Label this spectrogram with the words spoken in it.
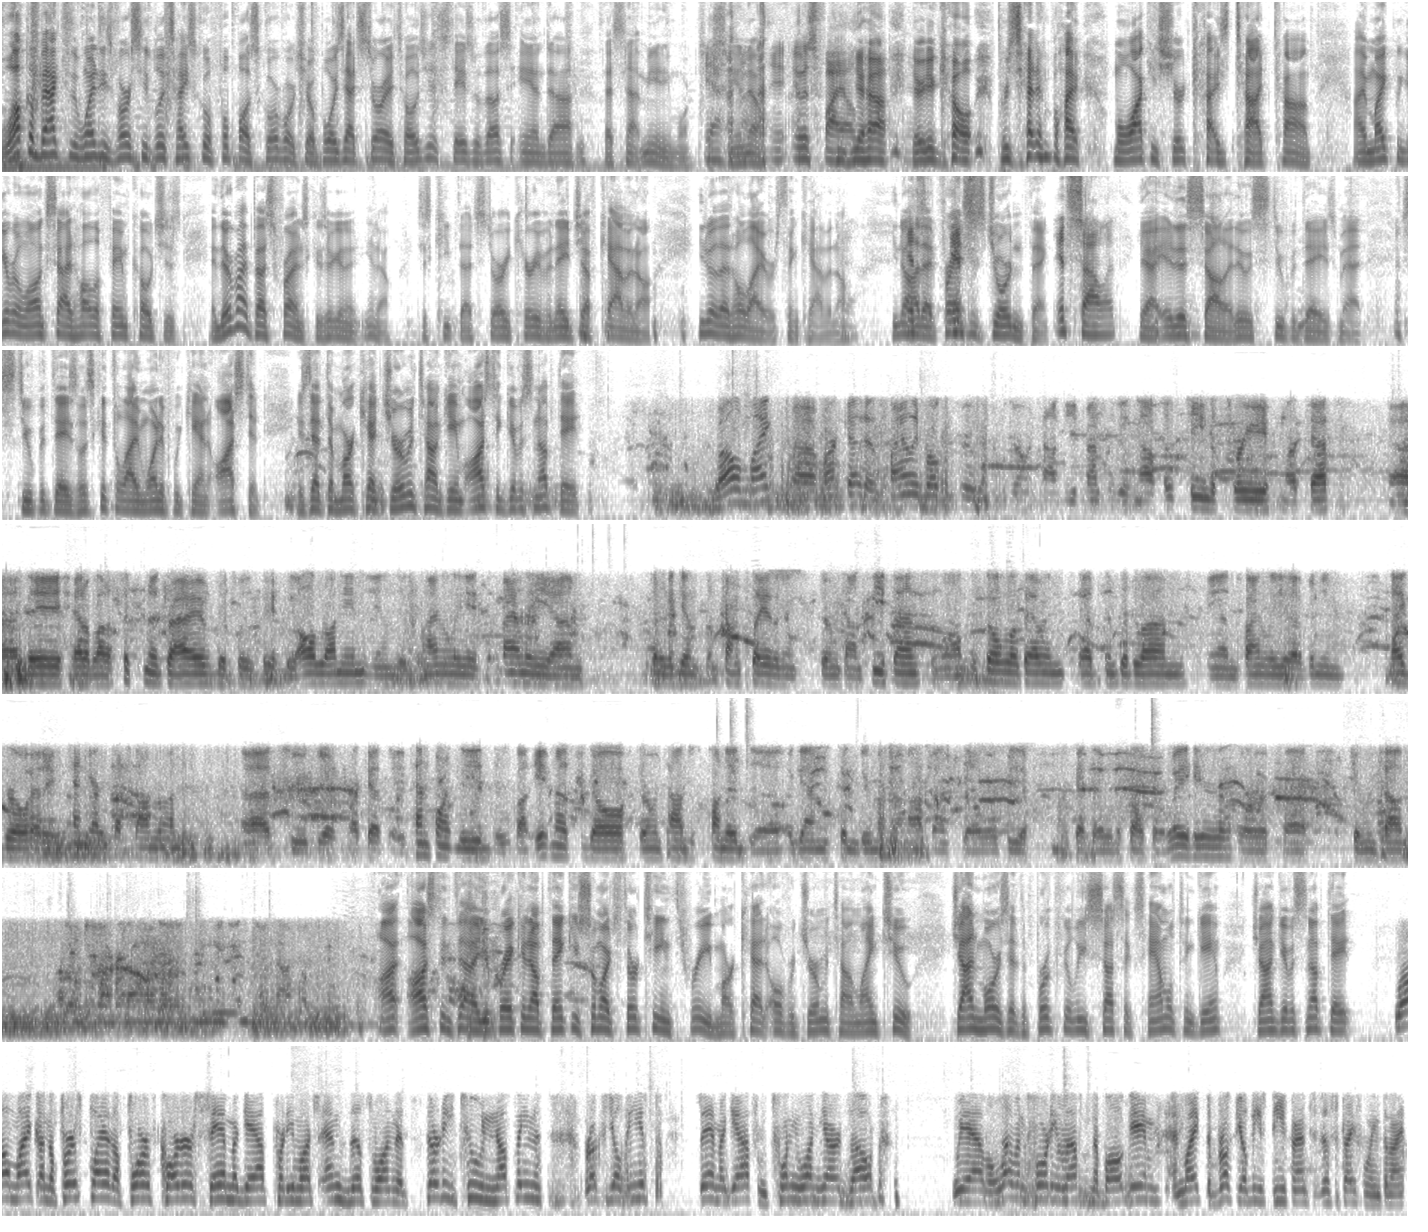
Welcome back to the Wendy's Varsity Blitz High School Football Scoreboard Show. Boys, that story I told you it stays with us, and uh, that's not me anymore. Just Yeah, so you know. it, it was filed. Yeah, there you go. Presented by MilwaukeeShirtGuys.com. I'm Mike McGivern alongside Hall of Fame coaches, and they're my best friends because they're going to, you know, just keep that story. Kerry Vinay, Jeff Kavanaugh. You know that whole Irish thing, Kavanaugh. You know how that Francis Jordan thing. It's solid. Yeah, it is solid. It was stupid days, man. Stupid days. Let's get to line one if we can. Austin is that the Marquette Germantown game. Austin, give us an update. Well, Mike, uh, Marquette has finally broken through the Germantown defense. It is now 13 to three Marquette. Uh, they had about a six-minute drive, which was basically all running, and they finally, finally um, started getting some chunk plays against Germantown's defense. And Alonzo Silva was having had some good runs, and finally, uh, Vinny Nigro had a 10-yard touchdown run uh, to give Marquette a 10-point lead. There's about eight minutes to go. Germantown just punted uh, again, couldn't do much on offense. So we'll see if Marquette's able to salt their way here, or if uh, Germantown. Uh, Austin, uh, you're breaking up. Thank you so much. 13-3, Marquette over Germantown. Line two. John Moore is at the Brookfield East Sussex Hamilton game. John, give us an update. Well, Mike, on the first play of the fourth quarter, Sam McGath pretty much ends this one. It's 32 nothing. Brookfield East. Sam McGath from 21 yards out. We have 11:40 left in the ball game, and Mike, the Brookfield East defense is just stifling tonight.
